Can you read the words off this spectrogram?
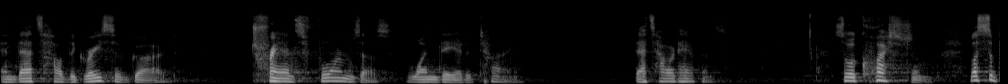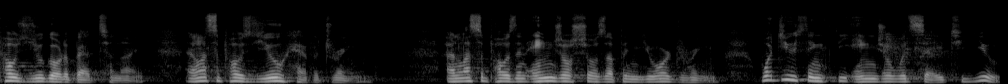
And that's how the grace of God transforms us one day at a time. That's how it happens. So, a question let's suppose you go to bed tonight, and let's suppose you have a dream, and let's suppose an angel shows up in your dream. What do you think the angel would say to you?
